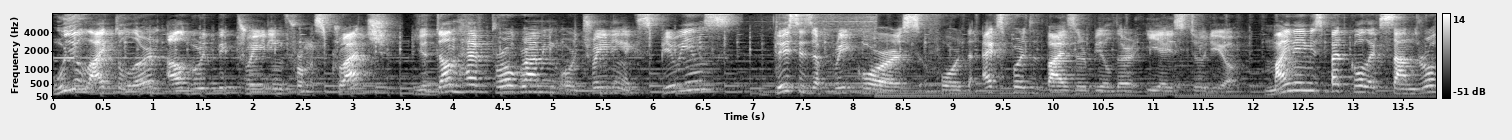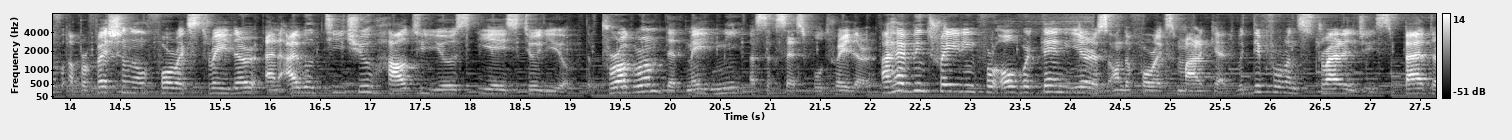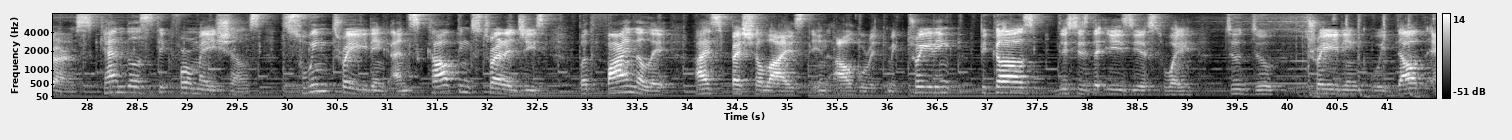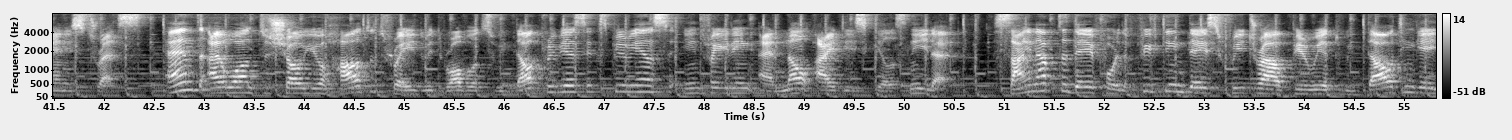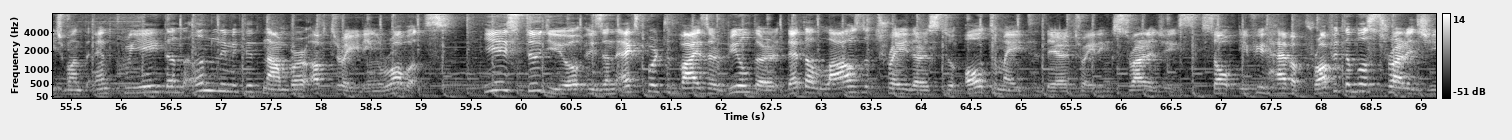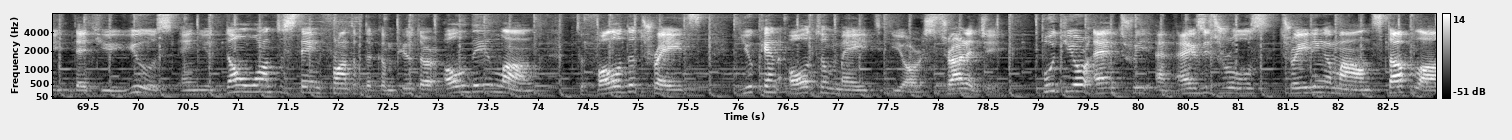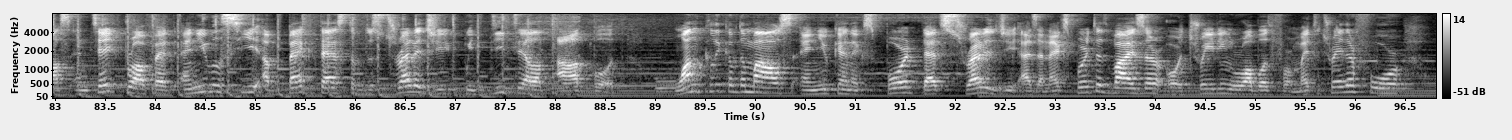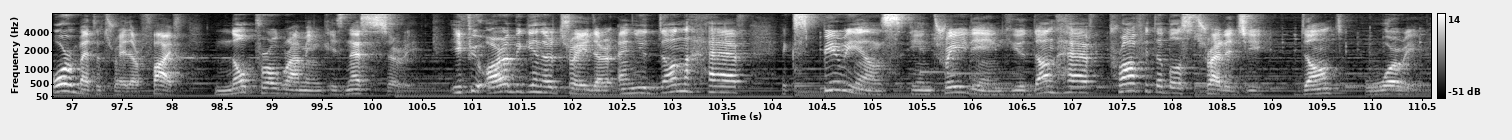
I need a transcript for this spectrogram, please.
Would you like to learn algorithmic trading from scratch? You don't have programming or trading experience? This is a free course for the Expert Advisor Builder EA Studio. My name is Petko Alexandrov, a professional forex trader, and I will teach you how to use EA Studio, the program that made me a successful trader. I have been trading for over 10 years on the forex market with different strategies, patterns, candlestick formations, swing trading, and scalping strategies but finally I specialized in algorithmic trading because this is the easiest way to do trading without any stress. And I want to show you how to trade with robots without previous experience in trading and no IT skills needed. Sign up today for the 15 days free trial period without engagement and create an unlimited number of trading robots. EA Studio is an expert advisor builder that allows the traders to automate their trading strategies. So if you have a profitable strategy that you use and you don't want to stay in front of the computer all day long to follow the trades, you can automate your strategy. Put your entry and exit rules, trading amount, stop loss and take profit and you will see a backtest of the strategy with detailed output one click of the mouse and you can export that strategy as an expert advisor or trading robot for MetaTrader 4 or MetaTrader 5. No programming is necessary. If you are a beginner trader and you don't have experience in trading, you don't have profitable strategy, don't worry.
